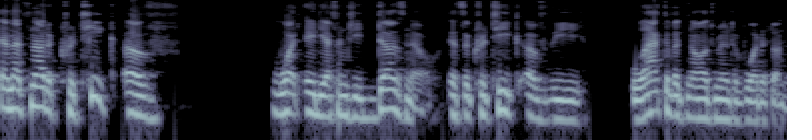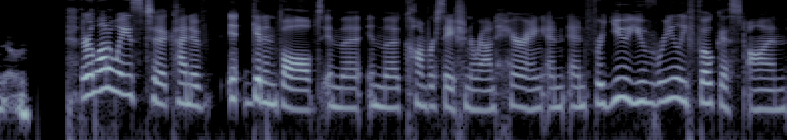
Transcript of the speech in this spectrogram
and that's not a critique of what adf&g does know. It's a critique of the lack of acknowledgement of what is unknown. There are a lot of ways to kind of get involved in the in the conversation around herring and and for you you've really focused on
